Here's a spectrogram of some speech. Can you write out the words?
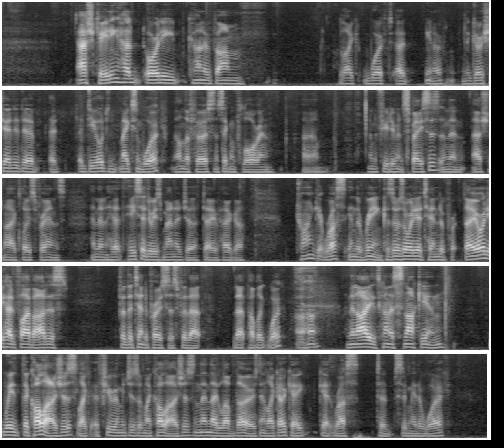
Ash Keating had already kind of um, like worked at you know negotiated a, a, a deal to make some work on the first and second floor and um, in a few different spaces and then Ash and I are close friends and then he, he said to his manager Dave Hager try and get Rus in the ring because there was already a tender they already had five artists for the tender process for that that public work Uh huh. And then I kind of snuck in with the collages, like a few images of my collages, and then they loved those. And they're like, okay, get Rus to submit a work.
